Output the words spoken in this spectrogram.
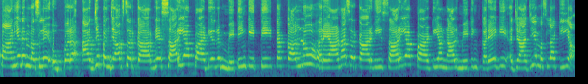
ਪਾਣੀਆਂ ਦੇ ਮਸਲੇ ਉੱਪਰ ਅੱਜ ਪੰਜਾਬ ਸਰਕਾਰ ਨੇ ਸਾਰੀਆਂ ਪਾਰਟੀਆਂ ਨਾਲ ਮੀਟਿੰਗ ਕੀਤੀ। ਤਾਂ ਕੱਲ ਨੂੰ ਹਰਿਆਣਾ ਸਰਕਾਰ ਵੀ ਸਾਰੀਆਂ ਪਾਰਟੀਆਂ ਨਾਲ ਮੀਟਿੰਗ ਕਰੇਗੀ। ਅਜਾਜੀ ਇਹ ਮਸਲਾ ਕੀ ਆ?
